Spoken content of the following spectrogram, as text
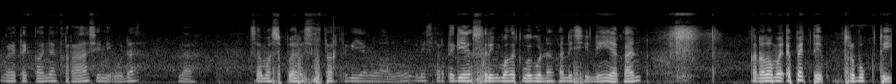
Gaya tackle-nya keras ini udah. Nah sama seperti strategi yang lalu. Ini strategi yang sering banget gue gunakan di sini ya kan? Karena lumayan efektif terbukti.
